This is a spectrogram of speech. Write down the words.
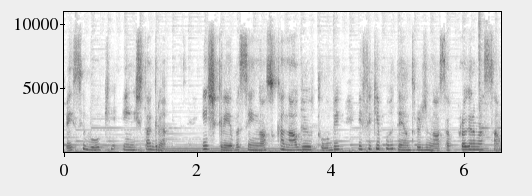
Facebook e Instagram. Inscreva-se em nosso canal do YouTube e fique por dentro de nossa programação.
